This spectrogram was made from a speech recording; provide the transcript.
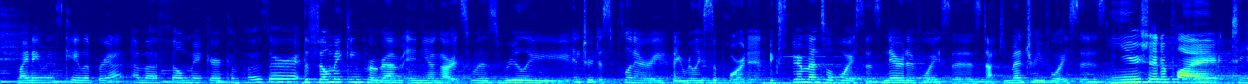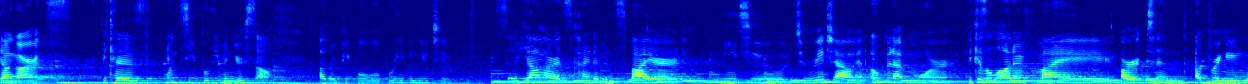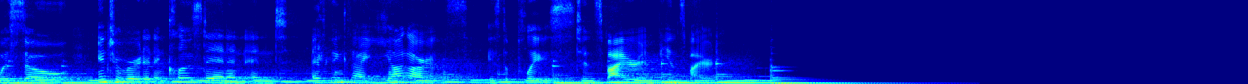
My name is Kayla Briët. I'm a filmmaker composer. The filmmaking program in Young Arts was really interdisciplinary. They really supported experimental voices, narrative voices, documentary voices. You should apply to Young Arts because once you believe in yourself, other people will believe in you too. So Young Arts kind of inspired me to, to reach out and open up more because a lot of my art and upbringing was so introverted and closed in and, and I think that Young Arts is the place to inspire and be inspired.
